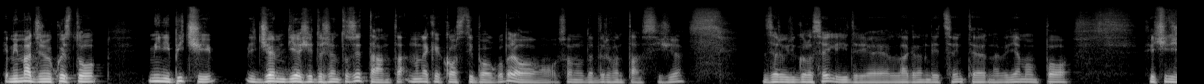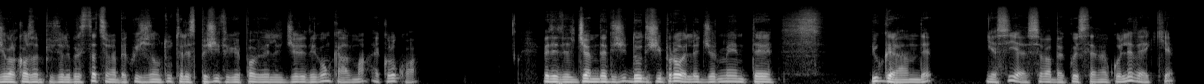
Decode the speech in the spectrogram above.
E mi immagino che questo mini PC, il Gem 10370, non è che costi poco, però sono davvero fantastici. Eh. 0,6 litri è la grandezza interna, vediamo un po' se ci dice qualcosa in più sulle prestazioni. Vabbè, qui ci sono tutte le specifiche, poi ve le leggerete con calma. Eccolo qua. Vedete, il Gem 12 Pro è leggermente più grande, Yes, yes, vabbè, queste erano quelle vecchie,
